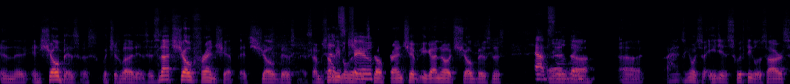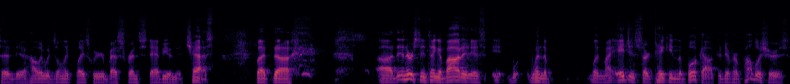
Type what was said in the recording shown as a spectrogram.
in the in show business, which is what it is, it's not show friendship; it's show business. I mean, some That's people true. think it's show friendship. You got to know it's show business. Absolutely. And, uh, uh, I think it was Agent Swifty Lazar said uh, Hollywood's the only place where your best friends stab you in the chest. But uh, uh, the interesting thing about it is it, when the when my agents started taking the book out to different publishers,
